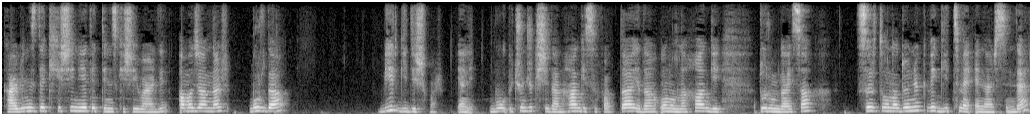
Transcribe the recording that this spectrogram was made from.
kalbinizdeki kişi niyet ettiğiniz kişiyi verdi. Ama canlar burada bir gidiş var. Yani bu üçüncü kişiden hangi sıfatta ya da onunla hangi durumdaysa sırtı ona dönük ve gitme enerjisinde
